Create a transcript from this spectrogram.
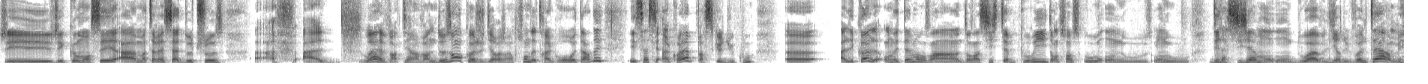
J'ai commencé à m'intéresser à d'autres choses à, à, ouais, 21, 22 ans, quoi. Je veux dire, j'ai l'impression d'être un gros retardé. Et ça, c'est incroyable parce que du coup, euh, à l'école, on est tellement dans un, dans un système pourri, dans le sens où on nous, on nous, dès la sixième, on, on doit lire du Voltaire, mais,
